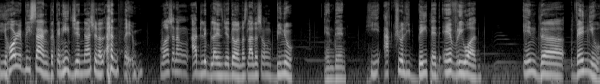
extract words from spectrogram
he horribly sang the Canadian national anthem. Mga siya ng ad-lib lines niya doon. Mas lalo siyang binu. And then, he actually baited everyone in the venue.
